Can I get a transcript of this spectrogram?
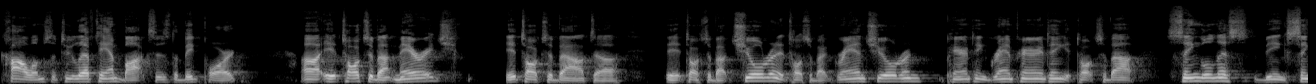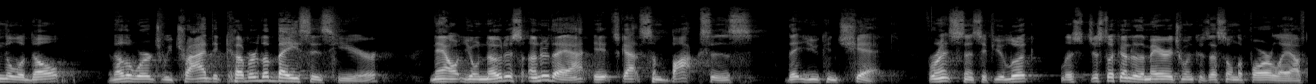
columns, the two left-hand boxes, the big part. Uh, it talks about marriage. It talks about uh, it talks about children. It talks about grandchildren, parenting, grandparenting. It talks about singleness, being single adult. In other words, we tried to cover the bases here. Now you'll notice under that it's got some boxes that you can check. For instance, if you look, let's just look under the marriage one because that's on the far left.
